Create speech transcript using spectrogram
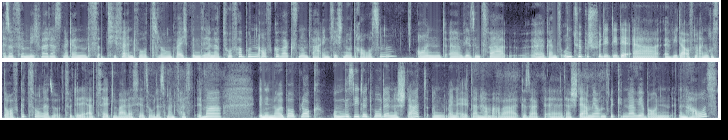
Also für mich war das eine ganz tiefe Entwurzelung, weil ich bin sehr naturverbunden aufgewachsen und war eigentlich nur draußen. Und äh, wir sind zwar äh, ganz untypisch für die DDR äh, wieder auf ein anderes Dorf gezogen. Also zu DDR-Zeiten war das ja so, dass man fast immer in den Neubaublock umgesiedelt wurde, in eine Stadt. Und meine Eltern haben aber gesagt, äh, da sterben ja unsere Kinder, wir bauen ein Haus.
